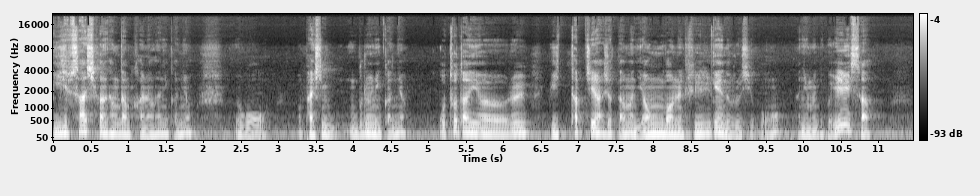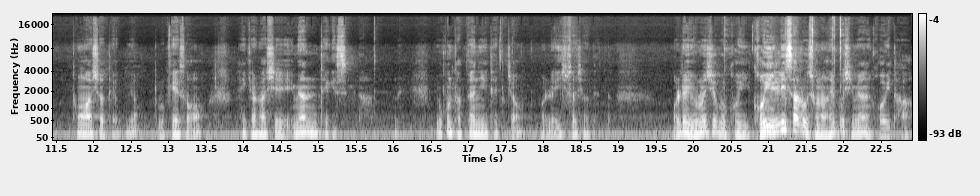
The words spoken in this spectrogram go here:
24시간 상담 가능하니까요. 요거 발신 무료니까요. 오토 다이얼을 미탑재하셨다면 0번을 길게 누르시고 아니면 이거 114 통화하셔도 되고요. 그렇게 해서 해결하시면 되겠습니다. 네. 요건 답변이 됐죠. 원래 24시간 됐다. 원래 이런 식으로 거의 거의 114로 전화해 보시면 거의 다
